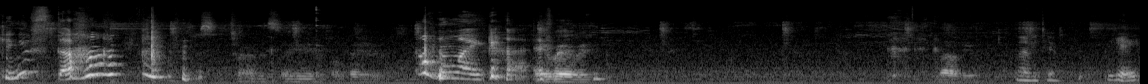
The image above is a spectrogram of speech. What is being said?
Can you stop? oh my god. Hey baby. Love you. Love you too. Okay.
